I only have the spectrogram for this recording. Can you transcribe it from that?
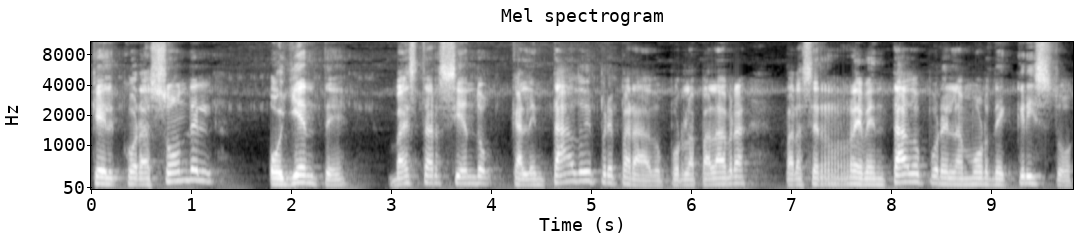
que el corazón del oyente va a estar siendo calentado y preparado por la palabra para ser reventado por el amor de Cristo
